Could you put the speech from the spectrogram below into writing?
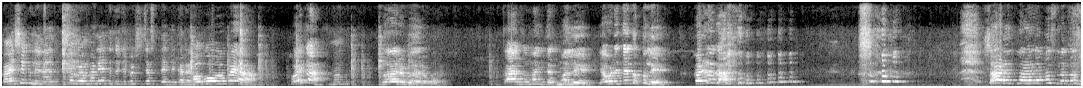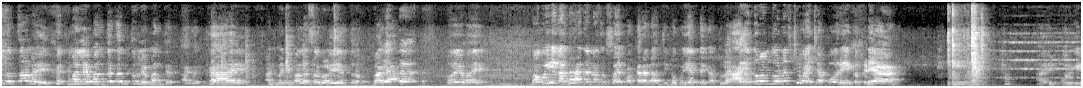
काय शिकली नाही? सगळं मला येतं तुझ्यापेक्षा जास्त येते करायला. अगो बया होय का? मग? बर बर बर. काजू म्हणतात मले एवढेच येतं तुले. कळलं का? शाळेत आल्यापासून तसलं चालू आहे मले म्हणतात आणि तुले म्हणतात. अगं काय? आणि म्हणे मला सगळं येतं. बघा. होय होय. बघू हिला दहा जणांचा स्वयंपाक करायला होती बघू येते का तुला? अगं दोन दोनच ठेवायच्या पोरे ककड्या. अरे पोरगे.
